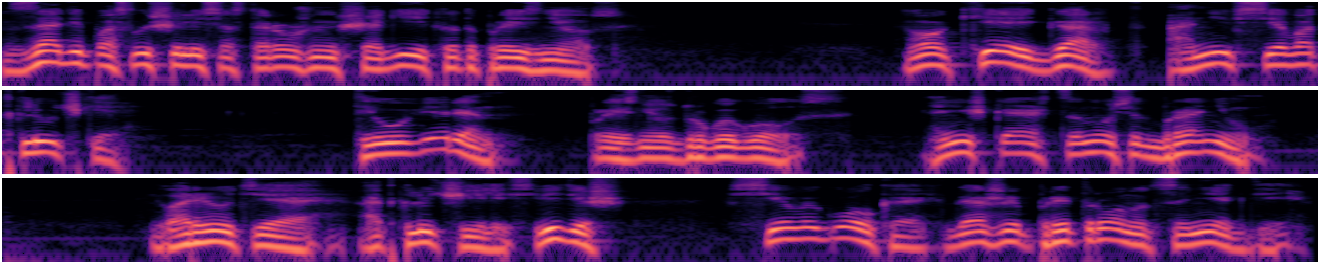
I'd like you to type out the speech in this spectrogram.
Сзади послышались осторожные шаги, и кто-то произнес. «Окей, Гард, они все в отключке». «Ты уверен?» — произнес другой голос. «Они ж, кажется, носят броню». «Говорю тебе, отключились. Видишь, все в иголках, даже притронуться негде.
